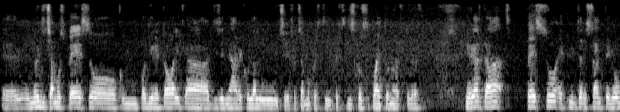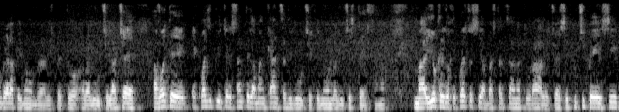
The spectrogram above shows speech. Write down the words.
eh, noi diciamo spesso con un po' di retorica disegnare con la luce, facciamo questi, questi discorsi qua intorno alla fotografia. In realtà spesso è più interessante l'ombra e la penombra rispetto alla luce, la, cioè a volte è quasi più interessante la mancanza di luce che non la luce stessa, no? ma io credo che questo sia abbastanza naturale, cioè se tu ci pensi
